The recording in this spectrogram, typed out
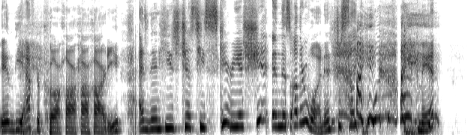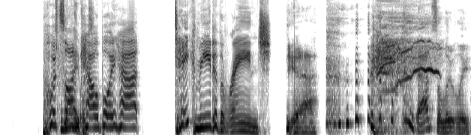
in the After Party, and then he's just he's scary as shit in this other one. And it's just like I- what the fuck, man? Puts on cowboy hat. Take me to the range. Yeah. Absolutely.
